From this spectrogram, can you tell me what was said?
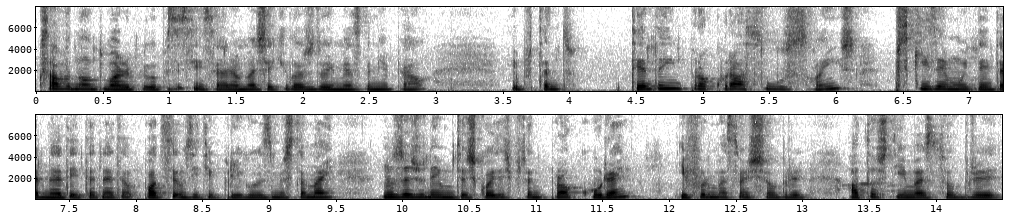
Gostava de não tomar a pílula, para ser sincera, mas aquilo ajudou imenso da minha pele. E portanto, tentem procurar soluções pesquisem muito na internet. A internet pode ser um sítio perigoso, mas também nos ajuda em muitas coisas. Portanto, procurem informações sobre autoestima, sobre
